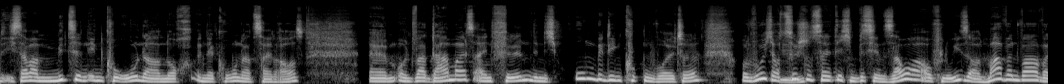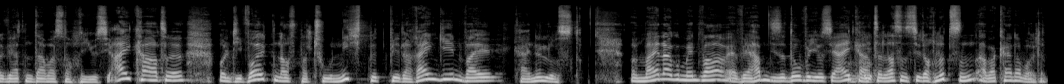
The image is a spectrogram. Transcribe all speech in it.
ich sag mal, mitten in Corona noch, in der Corona-Zeit raus. Ähm, und war damals ein Film, den ich unbedingt gucken wollte. Und wo ich auch zwischenzeitlich ein bisschen sauer auf Luisa und Marvin war, weil wir hatten damals noch eine UCI-Karte und die wollten auf partout nicht mit mir da reingehen, weil keine Lust. Und mein Argument war, wir haben diese doofe UCI-Karte, lass uns die doch nutzen, aber keiner wollte.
